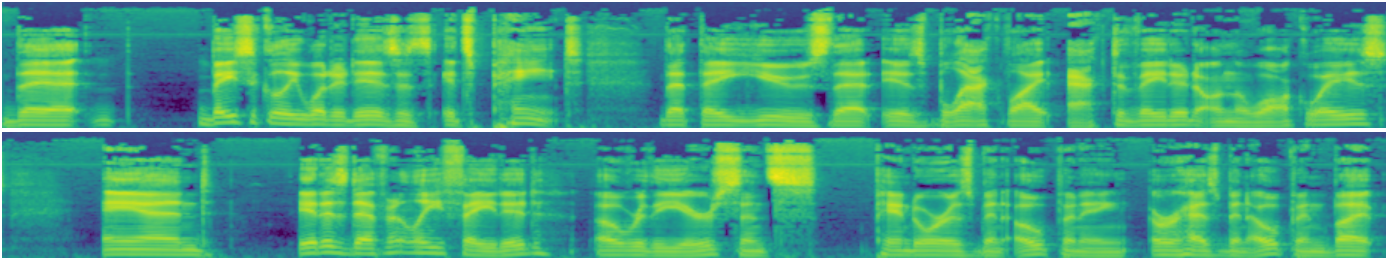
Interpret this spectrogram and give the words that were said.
that basically what it is is it's paint that they use that is black light activated on the walkways. And it has definitely faded over the years since Pandora has been opening or has been open, but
